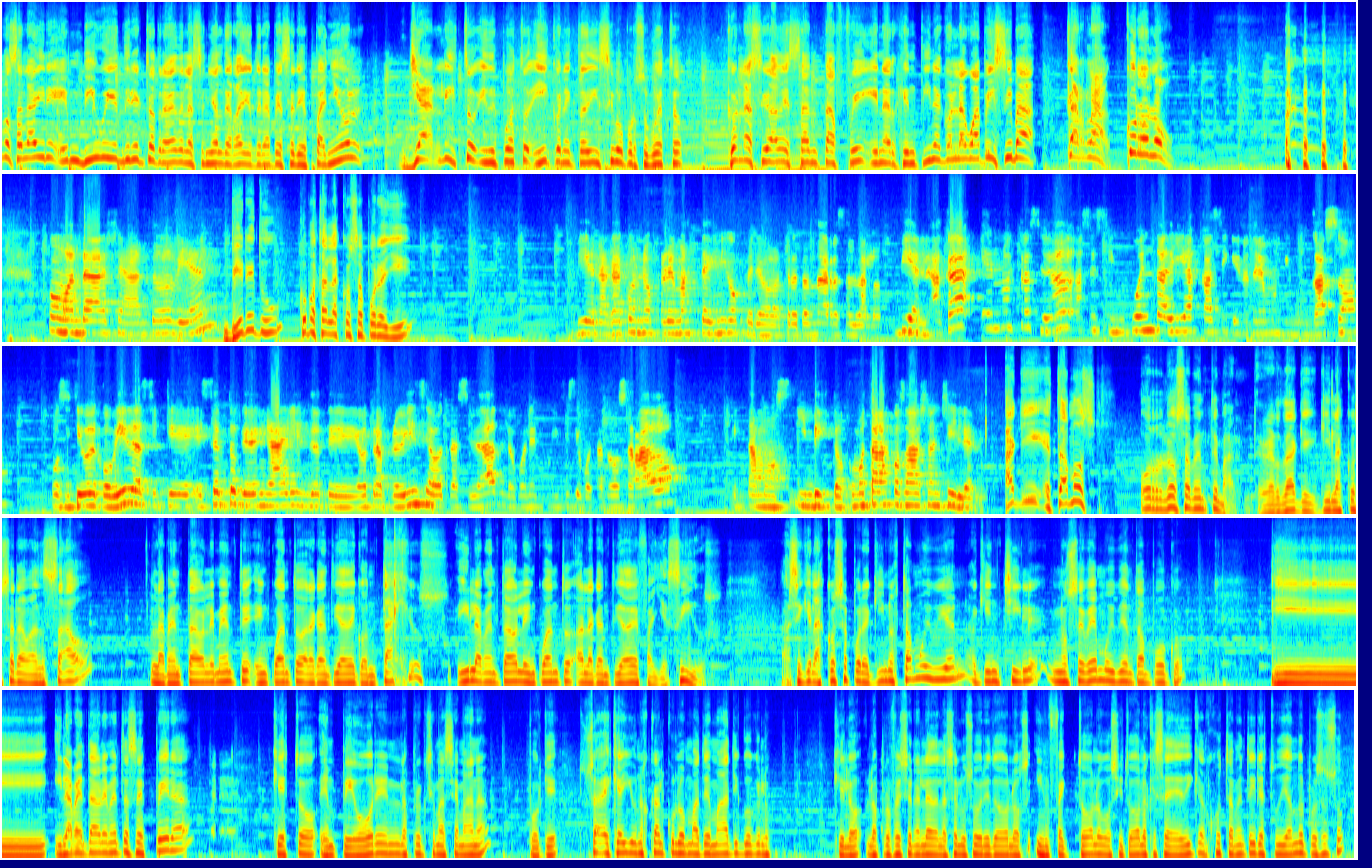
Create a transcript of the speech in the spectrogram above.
Estamos al aire en vivo y en directo a través de la señal de Radioterapia en Español. Ya listo y dispuesto y conectadísimo, por supuesto, con la ciudad de Santa Fe en Argentina, con la guapísima Carla Corolo. ¿Cómo andás, Jan? ¿Todo bien? Bien, ¿y tú? ¿Cómo están las cosas por allí? Bien, acá con unos problemas técnicos, pero tratando de resolverlos. Bien, acá en nuestra ciudad hace 50 días casi que no tenemos ningún caso positivo de COVID, así que excepto que venga alguien de, otra provincia, otra ciudad, lo cual es muy difícil porque está todo cerrado, estamos invictos. ¿Cómo están las cosas allá en Chile? Aquí estamos horrorosamente mal. De verdad que aquí las cosas han avanzado, lamentablemente, en cuanto a la cantidad de contagios y lamentable en cuanto a la cantidad de fallecidos. Así que las cosas por aquí no están muy bien, aquí en Chile, no se ve muy bien tampoco. Y, y lamentablemente se espera que esto empeore en las próximas semanas, porque tú sabes que hay unos cálculos matemáticos que los que los profesionales de la salud, sobre todo los infectólogos y todos los que se dedican justamente a ir estudiando el proceso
